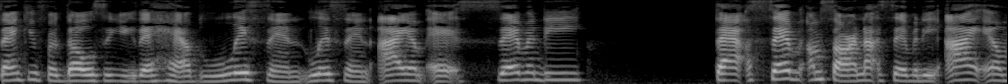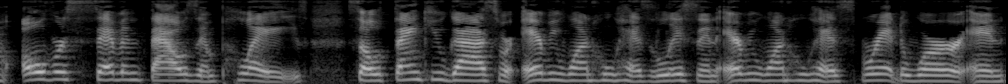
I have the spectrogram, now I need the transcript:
Thank you for those of you that have listened. Listen, I am at 70 that seven i'm sorry not 70 i am over 7000 plays so thank you guys for everyone who has listened everyone who has spread the word and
